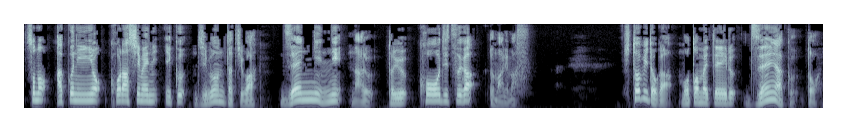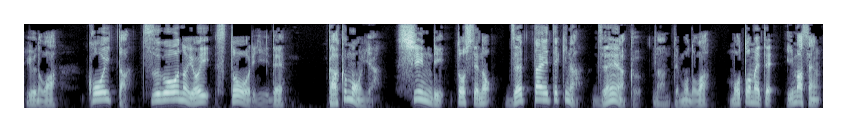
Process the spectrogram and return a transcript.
その悪人を懲らしめに行く自分たちは善人になるという口実が生まれます。人々が求めている善悪というのは、こういった都合の良いストーリーで、学問や真理としての絶対的な善悪なんてものは求めていません。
